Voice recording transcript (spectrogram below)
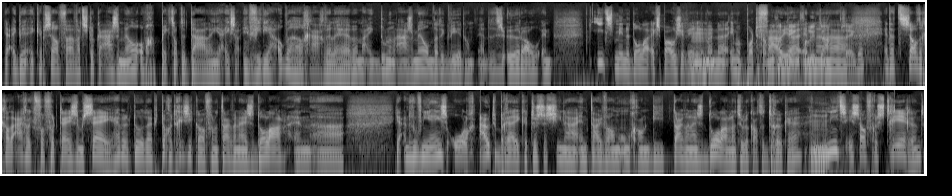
ja, ik, ben, ik heb zelf uh, wat stukken ASML opgepikt op de dalen. Ja, ik zou Nvidia ook wel heel graag willen hebben. Maar ik doe een ASML omdat ik weer dan, ja, dat is euro. En iets minder dollar exposure weer mm -hmm. in, mijn, uh, in mijn portefeuille. Dat en, zeker. En datzelfde geldt eigenlijk voor, voor TSMC. Hè? Dan heb je toch het risico van de Taiwanese dollar. En ja, en het hoeft niet eens oorlog uit te breken tussen China en Taiwan om gewoon die Taiwanese dollar natuurlijk al te drukken. Hè? En mm -hmm. niets is zo frustrerend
